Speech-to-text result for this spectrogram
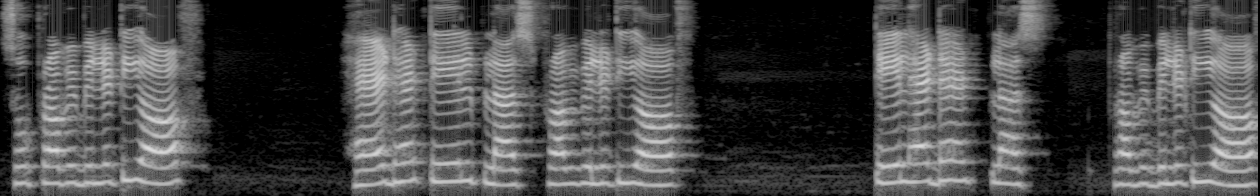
So probability of head head tail plus probability of tail head head plus probability of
